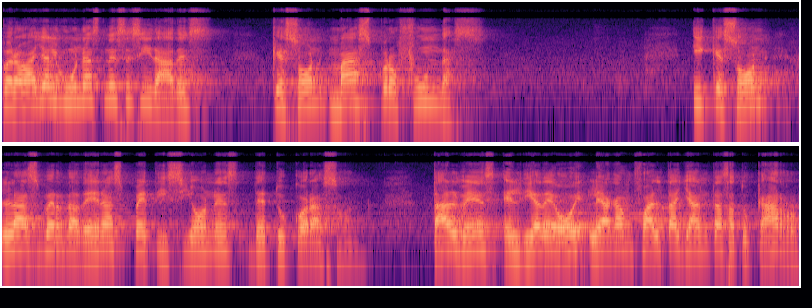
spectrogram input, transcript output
Pero hay algunas necesidades que son más profundas y que son las verdaderas peticiones de tu corazón. Tal vez el día de hoy le hagan falta llantas a tu carro.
